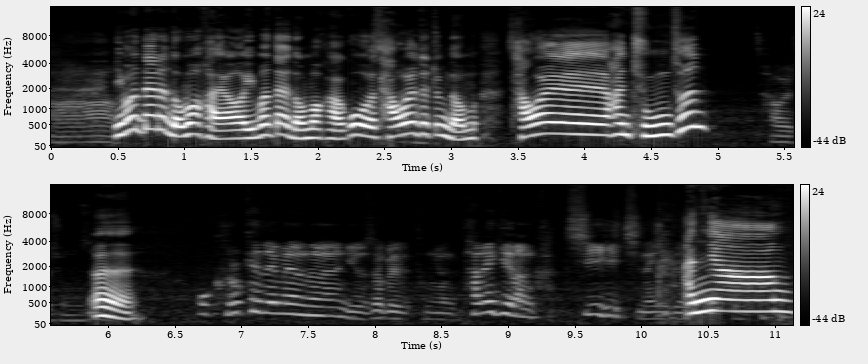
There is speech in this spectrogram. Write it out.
아, 이번 달은 넘어가요. 이번 달 넘어가고 4월도 좀 넘어 4월 한 중순? 4월 중순. 응. 어 그렇게 되면은 윤석열 대통령 탈핵이랑 같이 진행이 돼서 안녕.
